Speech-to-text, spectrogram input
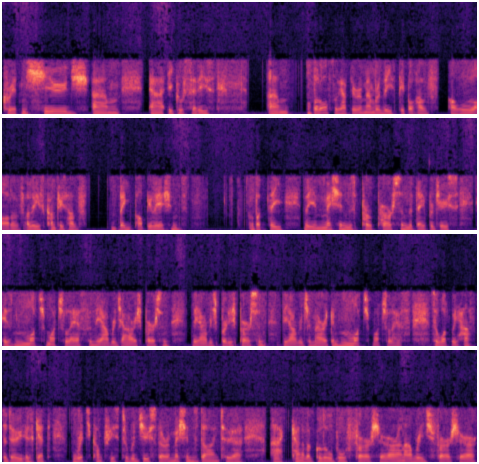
creating huge um, uh, eco cities. Um, but also, we have to remember these people have a lot of, these countries have big populations but the, the emissions per person that they produce is much, much less than the average Irish person, the average British person, the average American, much, much less. So what we have to do is get rich countries to reduce their emissions down to a, a kind of a global fair share, an average fair share.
